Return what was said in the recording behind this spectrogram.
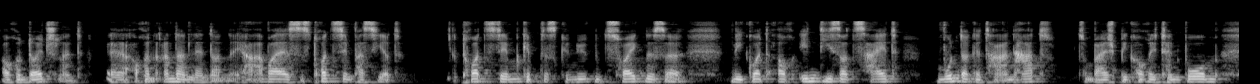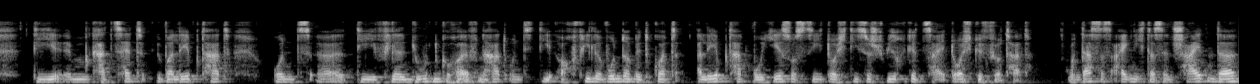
auch in Deutschland, äh, auch in anderen Ländern. Ja, aber es ist trotzdem passiert. Trotzdem gibt es genügend Zeugnisse, wie Gott auch in dieser Zeit Wunder getan hat. Zum Beispiel Corrie ten Bohm, die im KZ überlebt hat und äh, die vielen Juden geholfen hat und die auch viele Wunder mit Gott erlebt hat, wo Jesus sie durch diese schwierige Zeit durchgeführt hat. Und das ist eigentlich das Entscheidende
